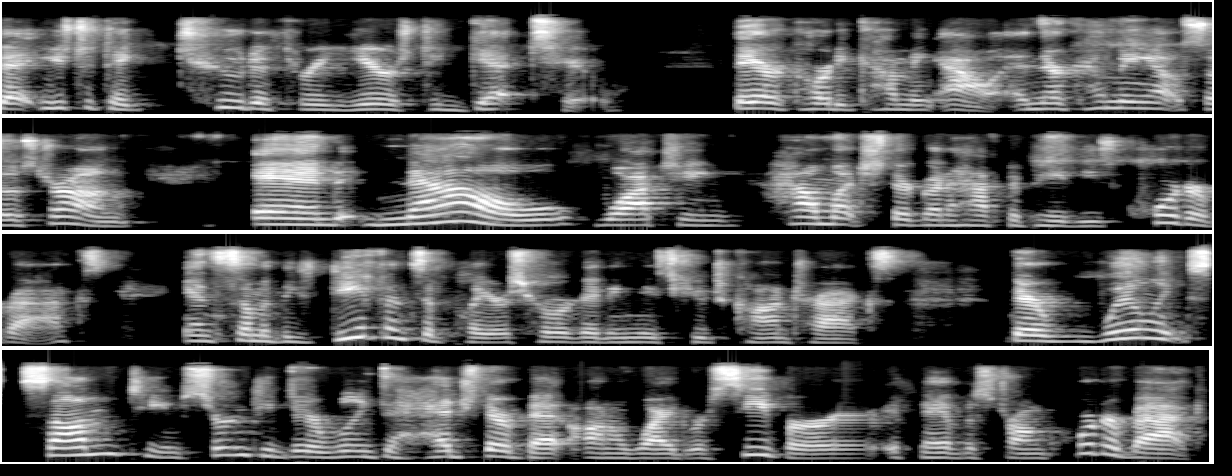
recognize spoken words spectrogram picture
that used to take two to three years to get to they are already coming out and they're coming out so strong and now watching how much they're going to have to pay these quarterbacks and some of these defensive players who are getting these huge contracts, they're willing, some teams, certain teams are willing to hedge their bet on a wide receiver if they have a strong quarterback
